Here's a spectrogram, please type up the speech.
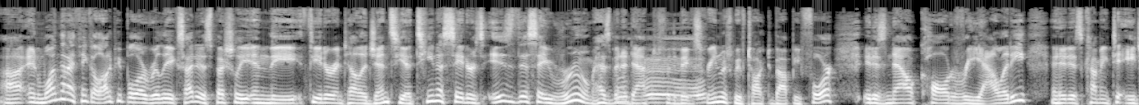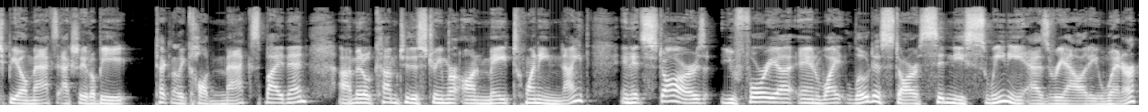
uh, and one that I think a lot of people are really excited, especially in the theater intelligentsia. Tina Satter's "Is This a Room" has been adapted for the big screen, which we've talked about before. It is now called Reality, and it is coming to HBO Max. Actually, it'll be technically called Max by then. Um, it'll come to the streamer on May 29th and it stars Euphoria and White Lotus star Sydney Sweeney as Reality Winner.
